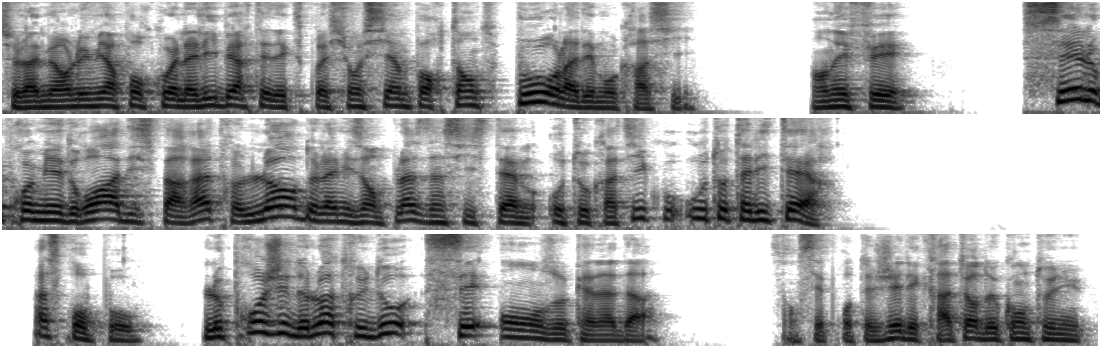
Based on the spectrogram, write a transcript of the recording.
Cela met en lumière pourquoi la liberté d'expression est si importante pour la démocratie. En effet, c'est le premier droit à disparaître lors de la mise en place d'un système autocratique ou totalitaire. À ce propos, le projet de loi Trudeau C11 au Canada, censé protéger les créateurs de contenu,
